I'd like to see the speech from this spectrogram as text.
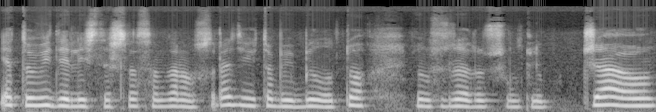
Eto vidjeli ste šta sam danas radio i to bi bilo to. Vidimo se u sljedećem klipu. Ćao!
